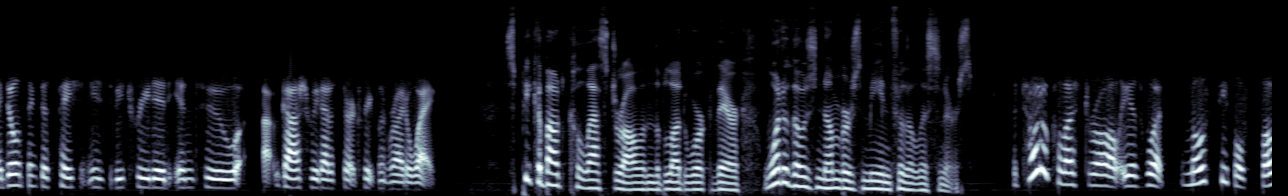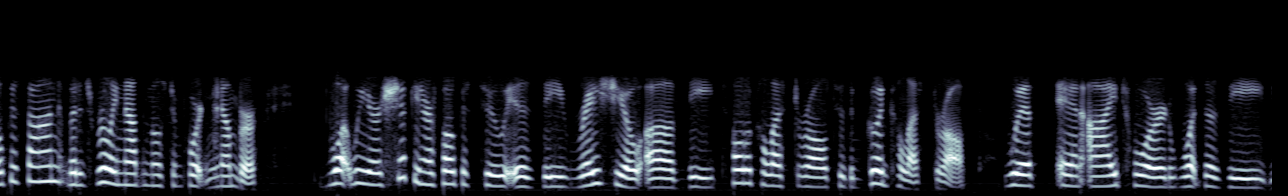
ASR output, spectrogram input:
I don't think this patient needs to be treated, into, uh, gosh, we got to start treatment right away. Speak about cholesterol and the blood work there. What do those numbers mean for the listeners? The total cholesterol is what most people focus on, but it's really not the most important number what we are shifting our focus to is the ratio of the total cholesterol to the good cholesterol with an eye toward what does the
